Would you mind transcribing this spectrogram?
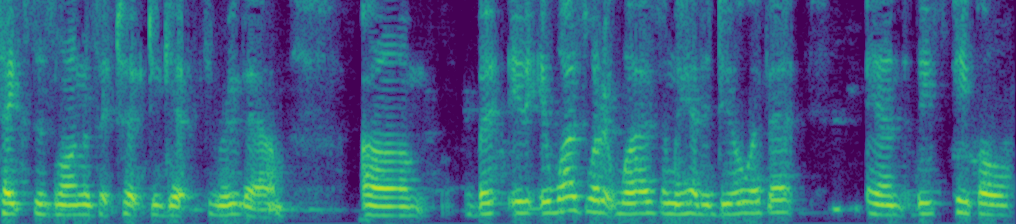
takes as long as it took to get through them. Um, but it, it was what it was, and we had to deal with it. And these people,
